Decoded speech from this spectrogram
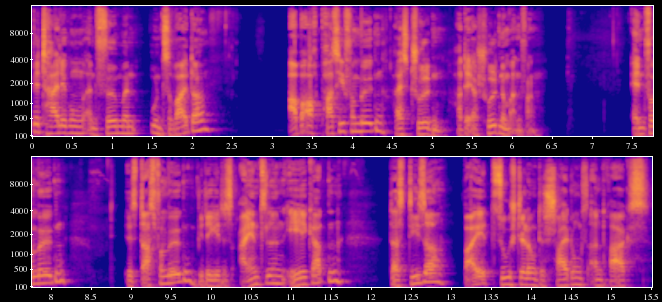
Beteiligung an Firmen und so weiter. Aber auch Passivvermögen heißt Schulden. Hatte er Schulden am Anfang. Endvermögen ist das Vermögen, wieder jedes einzelnen Ehegatten, das dieser bei Zustellung des Scheidungsantrags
